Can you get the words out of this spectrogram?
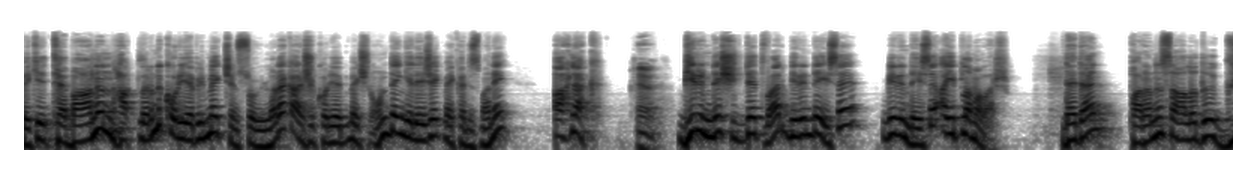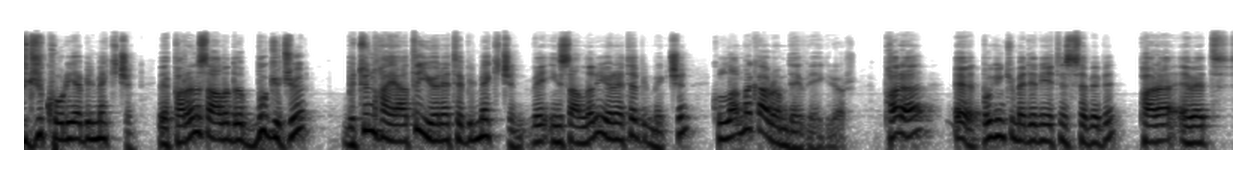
Peki tebaanın haklarını koruyabilmek için, soylulara karşı koruyabilmek için onu dengeleyecek mekanizma ne? Ahlak. Evet. Birinde şiddet var, birinde ise birinde ise ayıplama var. Neden? Paranın sağladığı gücü koruyabilmek için ve paranın sağladığı bu gücü bütün hayatı yönetebilmek için ve insanları yönetebilmek için kullanma kavramı devreye giriyor. Para evet bugünkü medeniyetin sebebi. Para evet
